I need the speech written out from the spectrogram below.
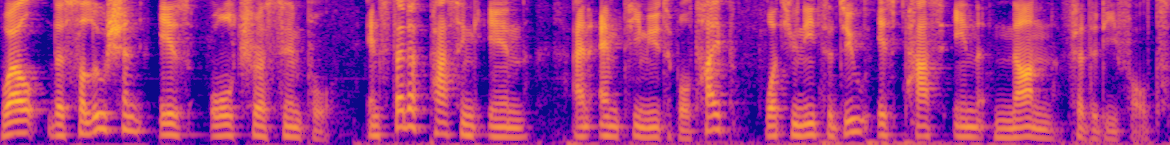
Well, the solution is ultra simple. Instead of passing in an empty mutable type, what you need to do is pass in none for the default.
